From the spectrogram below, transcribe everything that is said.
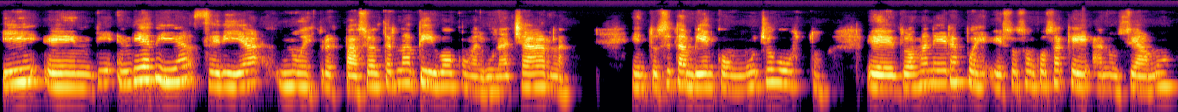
Y en 10 días sería nuestro espacio alternativo con alguna charla entonces también con mucho gusto. Eh, de todas maneras, pues eso son cosas que anunciamos.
